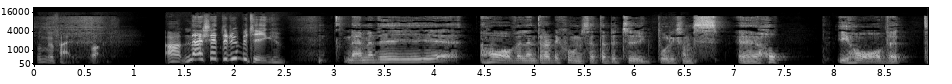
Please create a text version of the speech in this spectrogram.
ungefär. Ja, när sätter du betyg? Nej, men vi har väl en tradition att sätta betyg på liksom, eh, hopp i havet,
